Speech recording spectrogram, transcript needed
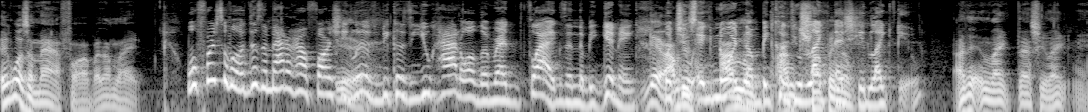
it wasn't mad far, but I'm like, Well, first of all, it doesn't matter how far she Yeah. lives because you had all the red flags in the beginning, Yeah, but I'm you just- ignored I'm- them because I'm you liked that them. she liked you. I didn't like that she liked me.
